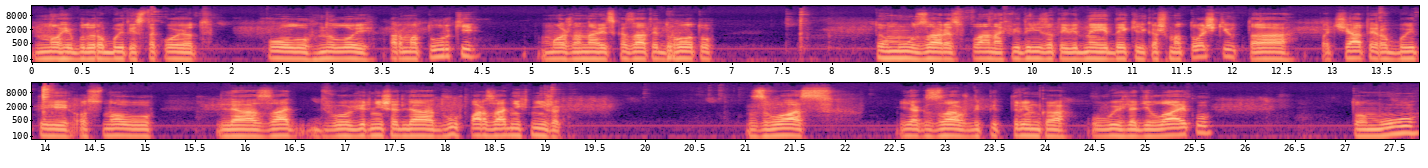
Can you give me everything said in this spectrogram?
Ноги буду робити з такої от полугнилої арматурки, можна навіть сказати, дроту. Тому зараз в планах відрізати від неї декілька шматочків та почати робити основу для зад... вірніше для двох пар задніх ніжок. З вас, як завжди, підтримка у вигляді лайку. Тому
